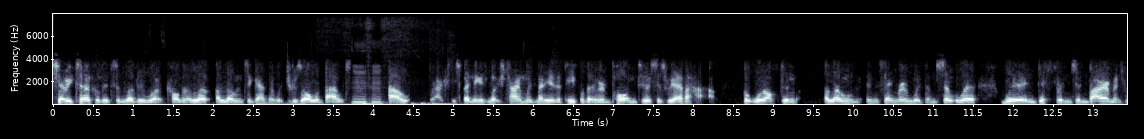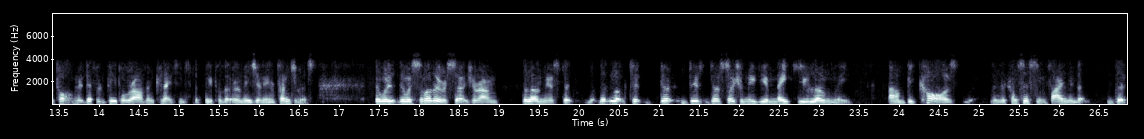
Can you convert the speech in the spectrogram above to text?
Sherry Turkle did some lovely work called Alone Together, which was all about Mm-hmm. how we're actually spending as much time with many of the people that are important to us as we ever have, but we're often alone in the same room with them. So we're we're in different environments. We're talking to different people rather than connecting to the people that are immediately in front of us. There was there was some other research around the loneliness that that looked at do, does, does social media make you lonely? Um, because there's a consistent finding that that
